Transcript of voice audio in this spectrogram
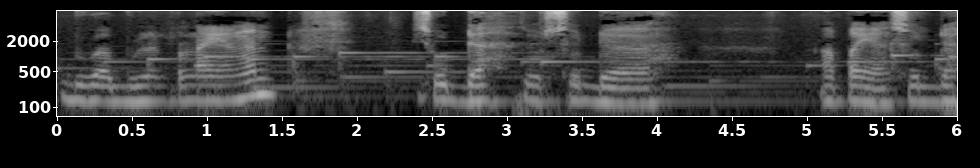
dua bulan penayangan sudah sudah apa ya sudah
